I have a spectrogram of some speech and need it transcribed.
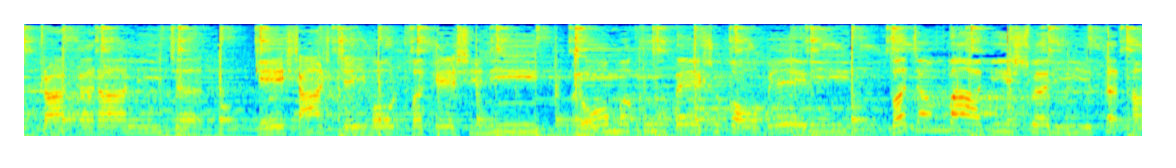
नखान्तष्ट्राकराली च केशाश्चैवोर्ध्वकेशिनी रोमकूपेषु कौबेरी त्वचं वागीश्वरी तथा।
